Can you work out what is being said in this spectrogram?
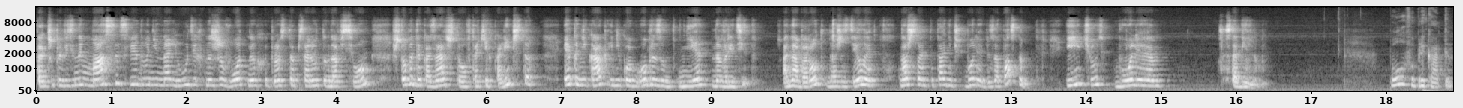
также проведены массы исследований на людях, на животных и просто абсолютно на всем, чтобы доказать, что в таких количествах это никак и никоим образом не навредит а наоборот даже сделает наше с вами питание чуть более безопасным и чуть более стабильным. Полуфабрикаты.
